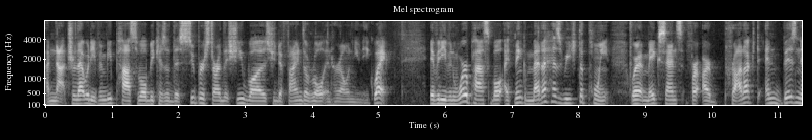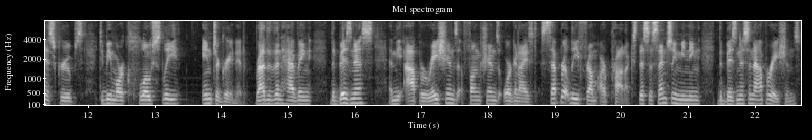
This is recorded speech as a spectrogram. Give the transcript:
I'm not sure that would even be possible because of the superstar that she was. She defined the role in her own unique way. If it even were possible, I think Meta has reached the point where it makes sense for our product and business groups to be more closely integrated rather than having the business and the operations functions organized separately from our products. This essentially meaning the business and operations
